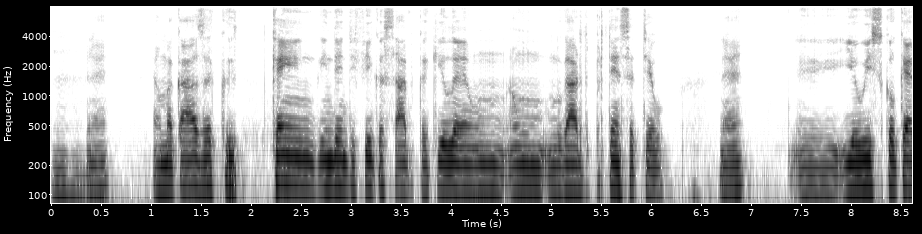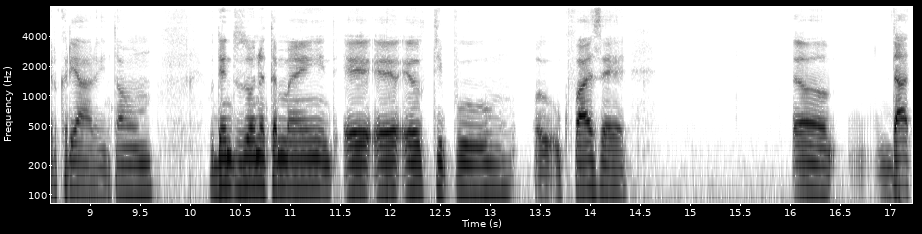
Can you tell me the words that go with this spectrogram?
Uhum. Né? É uma casa que quem identifica sabe que aquilo é um, é um lugar de pertença teu. Né? E, e eu isso que eu quero criar. Então, o Dentro Zona também, é, é, é tipo, o que faz é uh, dar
